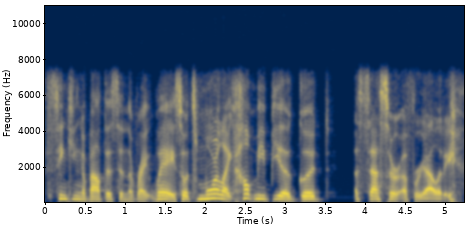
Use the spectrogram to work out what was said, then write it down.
thinking about this in the right way so it's more like help me be a good assessor of reality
